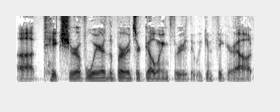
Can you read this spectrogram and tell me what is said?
uh, picture of where the birds are going through that we can figure out.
